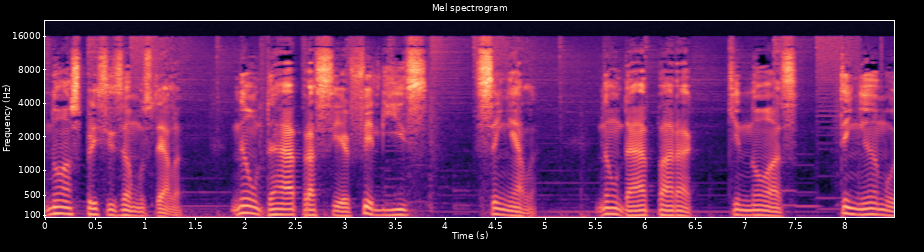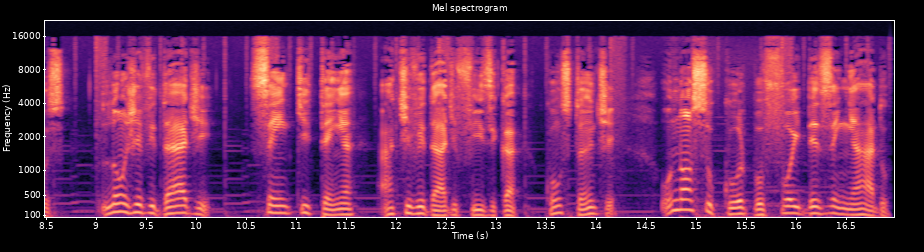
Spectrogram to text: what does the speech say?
Nós precisamos dela. Não dá para ser feliz sem ela. Não dá para que nós tenhamos longevidade sem que tenha atividade física constante. O nosso corpo foi desenhado,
